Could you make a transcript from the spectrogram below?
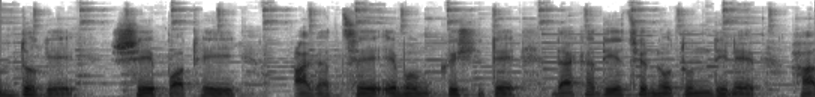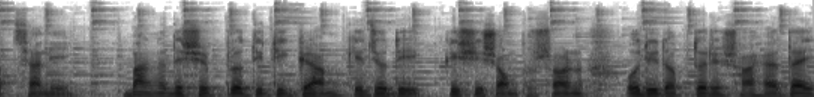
উদ্যোগে সে পথেই আগাচ্ছে এবং কৃষিতে দেখা দিয়েছে নতুন দিনের হাতছানি। বাংলাদেশের প্রতিটি গ্রামকে যদি কৃষি সম্প্রসারণ অধিদপ্তরের সহায়তায়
